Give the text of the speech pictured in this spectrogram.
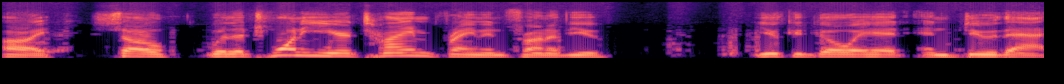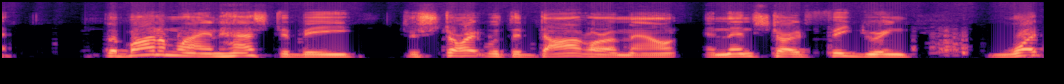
All right. So with a 20 year time frame in front of you, you could go ahead and do that. The bottom line has to be to start with the dollar amount and then start figuring what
